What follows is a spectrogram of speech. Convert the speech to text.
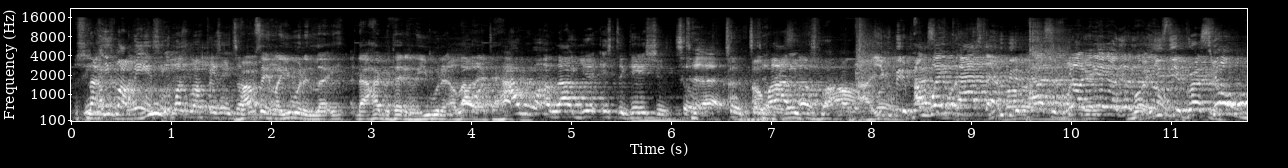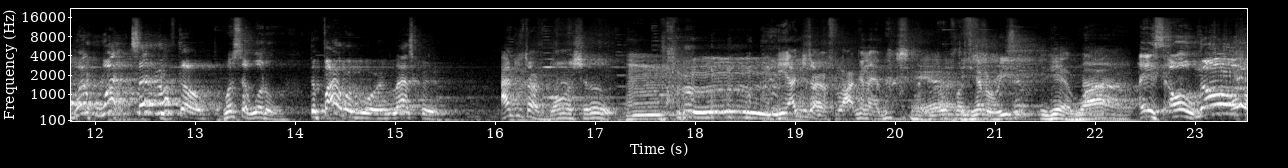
Nah, he's my man. so He can punch my face anytime. But I'm saying like you wouldn't let that hypothetically you wouldn't allow that to happen. I won't allow your instigation to to, to, Okay. rise up. Ah, you can be the passive. I'm way one. past that. You can be the passive Yo, yo, yo, yo, yo, But yo. he's the aggressor. Yo, what? What? Set it off though. What's that? What? The firework war in the last crib. I just started blowing shit up. yeah, I just started flocking that bitch. Yeah. Did you have a reason? Yeah, why? It's oh No, it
